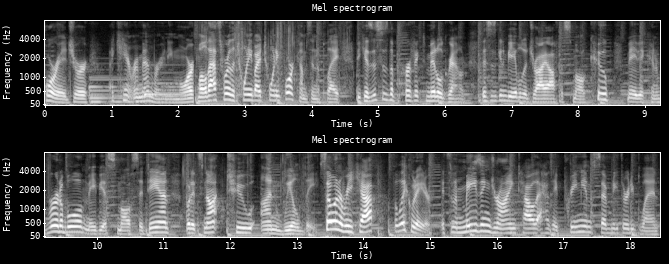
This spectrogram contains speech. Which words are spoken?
porridge, or I can't remember anymore. Well, that's where the 20 by 24 comes into play because this is the perfect middle ground. This is gonna be able to dry off a small coupe, maybe a convertible, maybe a small sedan, but it's not too unwieldy. So in a recap, the Liquid8r. It's an amazing drying towel that has a premium 70-30 blend.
